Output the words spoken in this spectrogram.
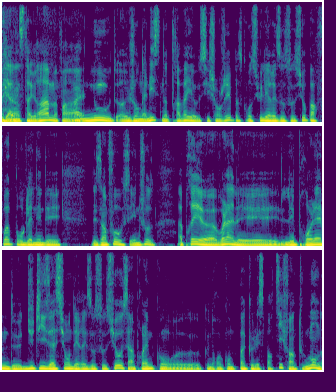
via Instagram. Enfin, Ouais. nous, euh, journalistes, notre travail a aussi changé parce qu'on suit les réseaux sociaux parfois pour glaner des des infos, c'est une chose. Après, euh, voilà, les, les problèmes de- d'utilisation des réseaux sociaux, c'est un problème qu'on, euh, que ne rencontrent pas que les sportifs, hein, tout le monde.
